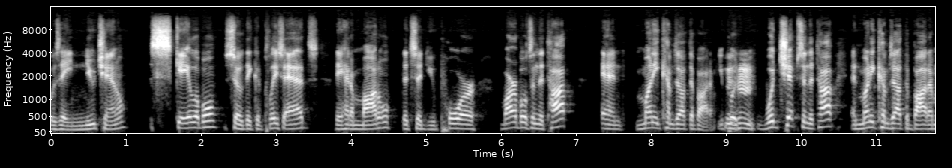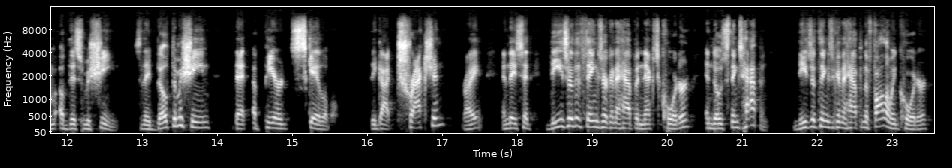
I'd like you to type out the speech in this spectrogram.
was a new channel scalable so they could place ads. They had a model that said you pour marbles in the top and money comes out the bottom. You put mm-hmm. wood chips in the top and money comes out the bottom of this machine. So they built a machine that appeared scalable. They got traction, right? And they said, these are the things that are going to happen next quarter. And those things happened. These are things that are going to happen the following quarter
